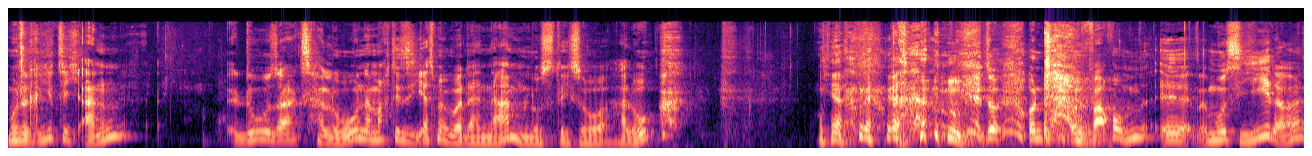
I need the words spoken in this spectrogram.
moderiert dich an, du sagst Hallo und dann macht die sich erstmal über deinen Namen lustig, so Hallo? ja. So, und, und warum äh, muss jeder,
